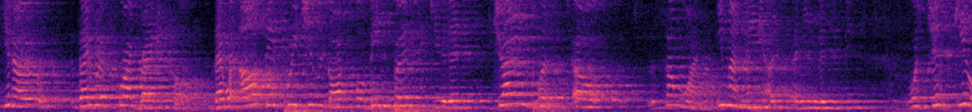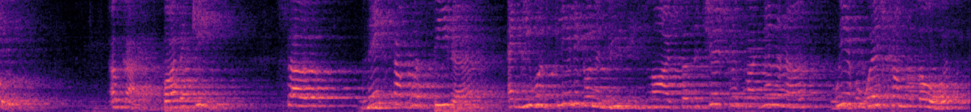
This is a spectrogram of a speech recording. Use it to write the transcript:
you know, they were quite radical. They were out there preaching the gospel, being persecuted. James was, oh, someone, die was just killed. Okay, by the king. So next up was Peter, and he was clearly going to lose his life. So the church was like, no, no, no, we have a word from the Lord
